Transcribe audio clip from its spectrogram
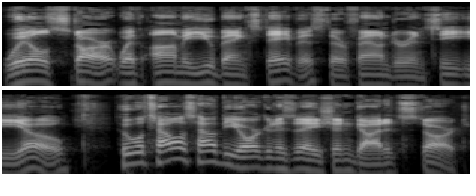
We'll start with Aimée Eubanks Davis, their founder and CEO, who will tell us how the organization got its start.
